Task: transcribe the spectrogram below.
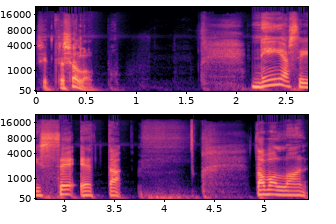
sitten se loppui. Niin ja siis se, että tavallaan,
